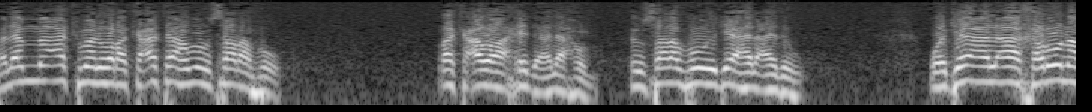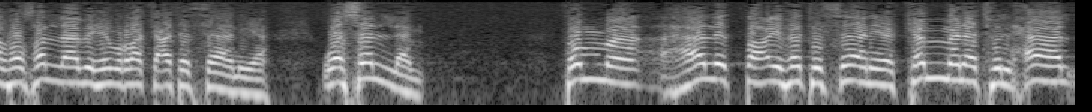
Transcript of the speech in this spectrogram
فلما أكملوا ركعتهم انصرفوا. ركعة واحدة لهم. انصرفوا وجاه العدو. وجاء الآخرون فصلى بهم الركعة الثانية. وسلم. ثم هل الطائفة الثانية كملت في الحال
